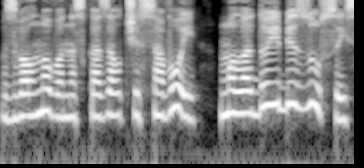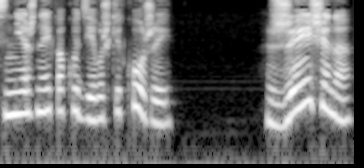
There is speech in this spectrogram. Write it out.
Взволнованно сказал часовой, молодой и безусый, с нежной, как у девушки, кожей. «Женщина?»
